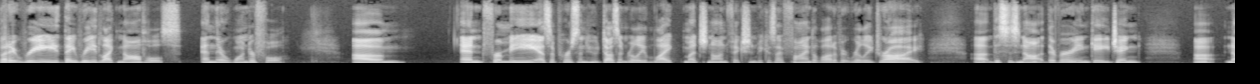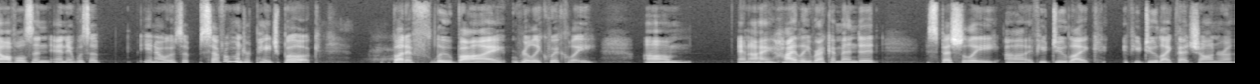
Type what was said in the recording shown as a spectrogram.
but it read they read like novels and they're wonderful. Um, and for me, as a person who doesn't really like much nonfiction because I find a lot of it really dry, uh, this is not. They're very engaging uh, novels, and, and it was a you know it was a several hundred page book, but it flew by really quickly, um, and I highly recommend it, especially uh, if you do like if you do like that genre.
